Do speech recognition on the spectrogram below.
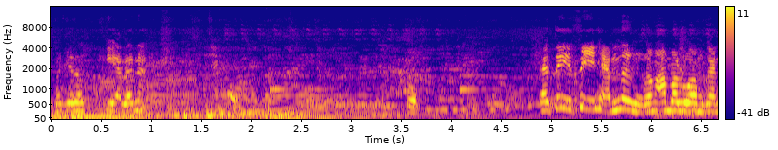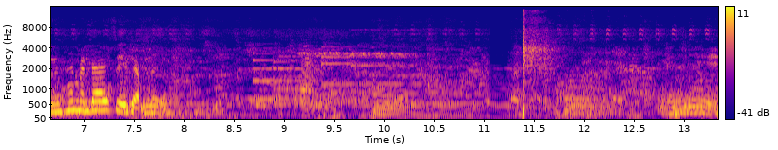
เมื่อกี้เราเกลียร์แล้วน่ะหกแพตตี้สี่แถมหนึ่งลองเอามารวมกันให้มันได้สี่แถมหนึ่งนี่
